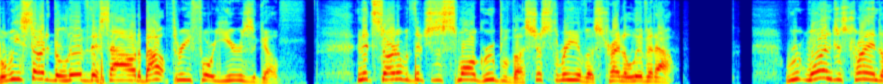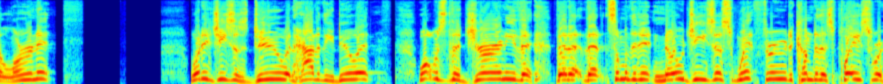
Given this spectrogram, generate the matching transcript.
But we started to live this out about three, four years ago. And it started with just a small group of us, just three of us trying to live it out. One, just trying to learn it. What did Jesus do and how did he do it? What was the journey that, that, uh, that someone that didn't know Jesus went through to come to this place where,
